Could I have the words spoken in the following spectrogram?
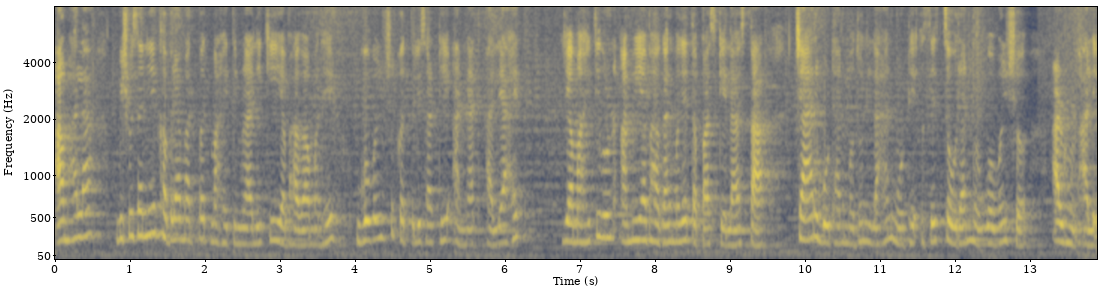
आम्हाला विश्वसनीय खबऱ्यामार्फत माहिती मिळाली की या भागामध्ये गोवंश कत्तलीसाठी आणण्यात आले आहेत. या माहितीवरून आम्ही या भागांमध्ये तपास केला असता चार गोठ्यांमधून लहान मोठे असे चौऱ्याण्णव गोवंश आढळून आले.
